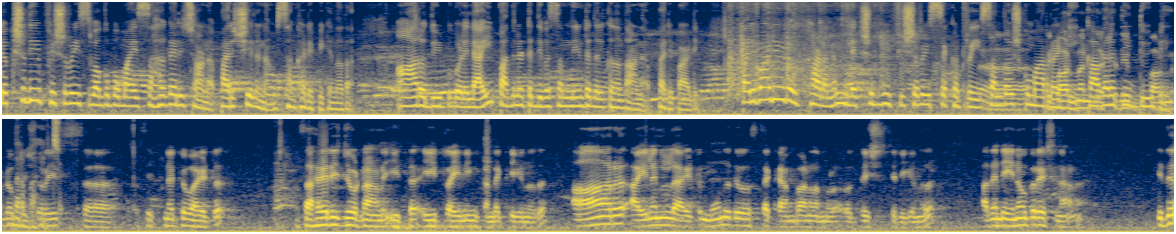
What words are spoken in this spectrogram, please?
ലക്ഷദ്വീപ് ഫിഷറീസ് വകുപ്പുമായി സഹകരിച്ചാണ് പരിശീലനം സംഘടിപ്പിക്കുന്നത്. ആറ് ദ്വീപുകളിലായി പതിനെട്ട് ദിവസം നീണ്ടു നിൽക്കുന്നതാണ് പരിപാടി. പരിപാടിയുടെ ഉദ്ഘാടനം ലക്ഷദ്വീപ് ഫിഷറീസ് സെക്രട്ടറി സന്തോഷ് കുമാർ റെഡ്ഡി കവരത്തി ദ്വീപിൽ നിർവഹിച്ചു. സഹകരിച്ചുകൊണ്ടാണ് ഈ ഈ ട്രെയിനിങ് കണ്ടക്ട് ചെയ്യുന്നത്. ആറ് ഐലൻഡിലായിട്ട് മൂന്ന് ദിവസത്തെ ക്യാമ്പാണ് നമ്മൾ ഉദ്ദേശിച്ചിരിക്കുന്നത്. അതിന്റെ ഇനോഗ്രേഷനാണ് ഇത്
